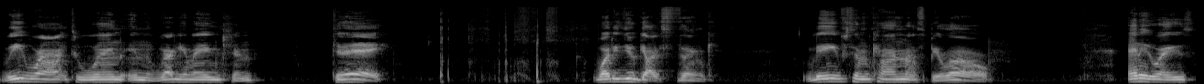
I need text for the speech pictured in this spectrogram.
We want to win in the regulation today. What do you guys think? Leave some comments below. Anyways,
